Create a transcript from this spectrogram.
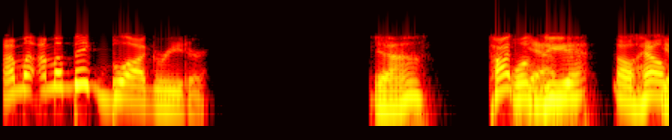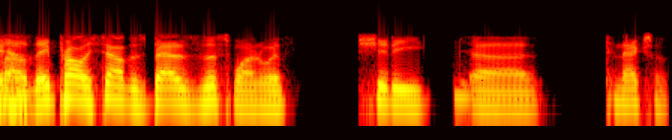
I'm a, I'm a big blog reader. yeah. Podcast. Well, do you? oh hell yeah. no, they probably sound as bad as this one with shitty uh, connections.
